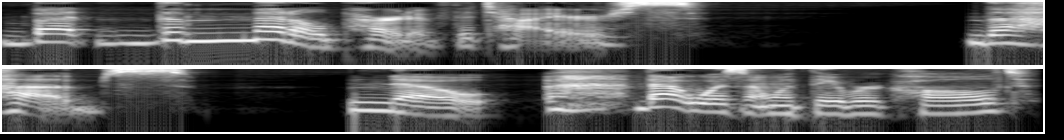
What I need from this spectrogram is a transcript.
but the metal part of the tires. The hubs. No, that wasn't what they were called.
